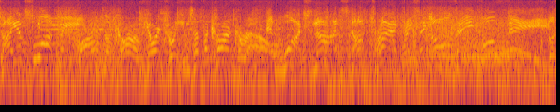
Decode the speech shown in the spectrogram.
giant swap meet. Borrow the car of your dreams at the Car Corral. And watch non-stop track racing all day, both days. The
